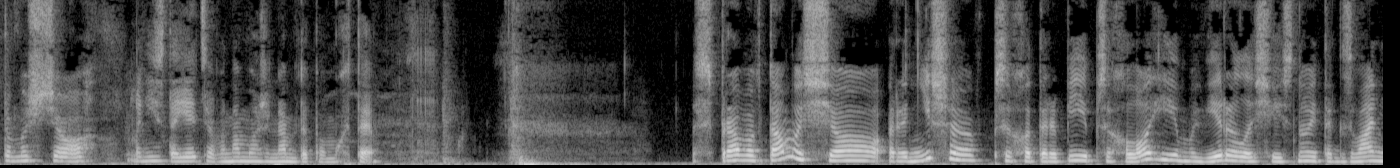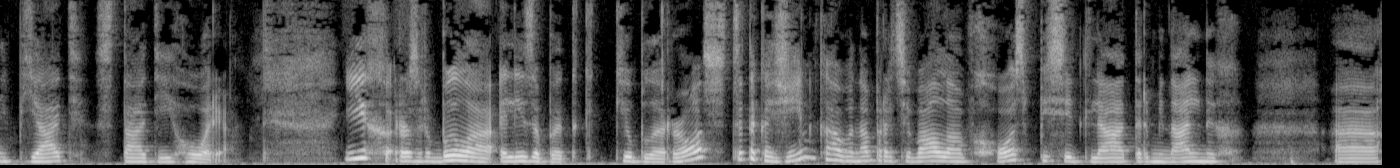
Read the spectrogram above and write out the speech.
тому що, мені здається, вона може нам допомогти. Справа в тому, що раніше в психотерапії психології ми вірили, що існують так звані п'ять стадій горя. Їх розробила Елізабет Кюблер Рос. Це така жінка, вона працювала в хоспісі для термінальних е,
